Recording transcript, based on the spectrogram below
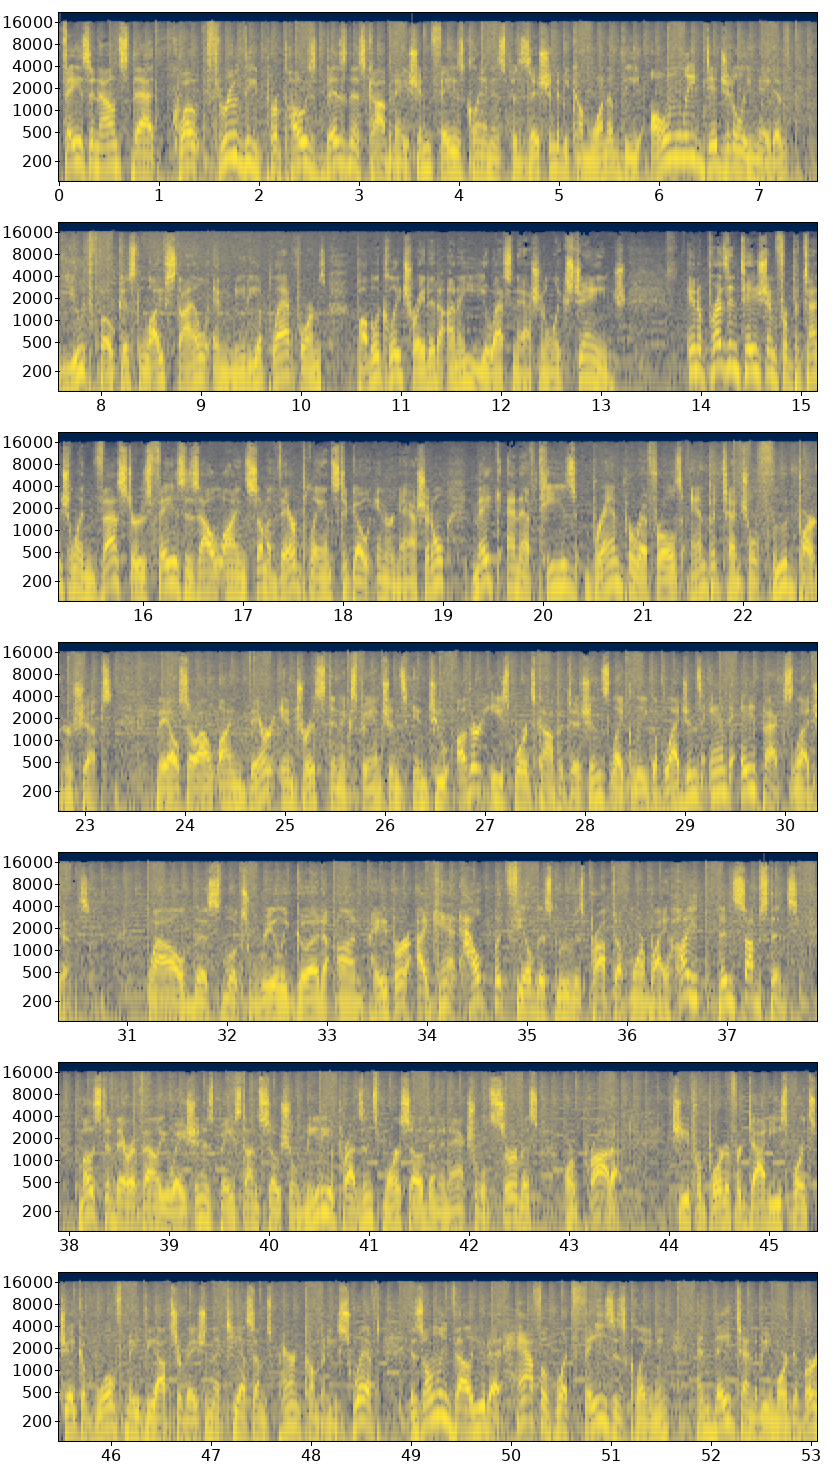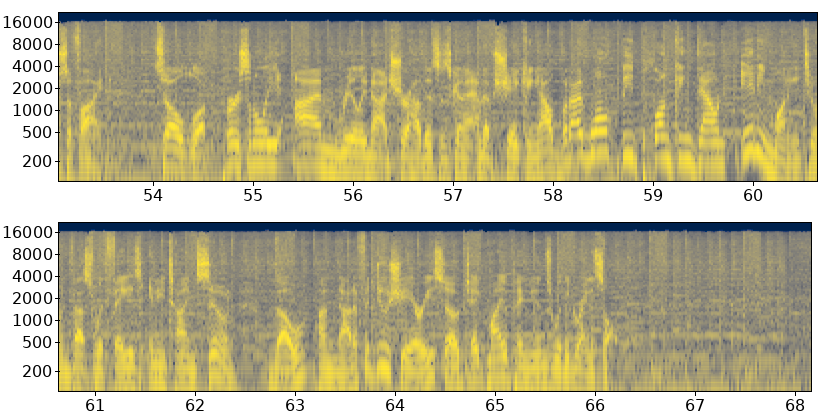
FaZe announced that, quote, through the proposed business combination, FaZe Clan is positioned to become one of the only digitally native, youth focused lifestyle and media platforms publicly traded on a U.S. national exchange. In a presentation for potential investors, FaZe has outlined some of their plans to go international, make NFTs, brand peripherals, and potential food partnerships. They also outlined their interest in expansions into other esports competitions like League of Legends and Apex Legends. While this looks really good on paper, I can't help but feel this move is propped up more by hype than substance. Most of their evaluation is based on social media presence more so than an actual service or product. Chief reporter for Dot Esports Jacob Wolf made the observation that TSM's parent company Swift is only valued at half of what FaZe is claiming, and they tend to be more diversified. So, look, personally, I'm really not sure how this is going to end up shaking out, but I won't be plunking down any money to invest with FaZe anytime soon. Though, I'm not a fiduciary, so take my opinions with a grain of salt.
